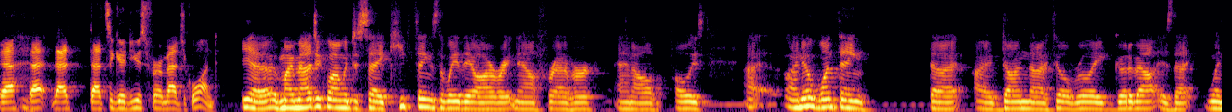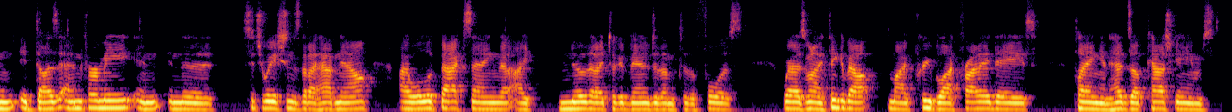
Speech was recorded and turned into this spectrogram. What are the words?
yeah, that that that's a good use for a magic wand. Yeah, my magic wand would just say keep things the way they are right now forever, and I'll always. I, I know one thing that I, I've done that I feel really good about is that when it does end for me in in the situations that I have now, I will look back saying that I know that I took advantage of them to the fullest Whereas when I think about my pre Black Friday days playing in heads up cash games,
